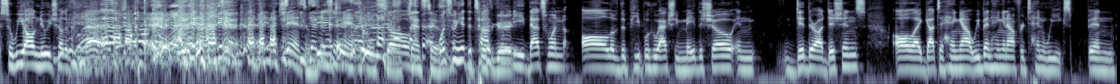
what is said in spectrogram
so we all knew each other from that. I'm getting, I'm getting, I'm getting a chance. I'm getting getting a a chance. So Chance once we hit the top 30, that's when all of the people who actually made the show and did their auditions all like got to hang out. We've been hanging out for 10 weeks, been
